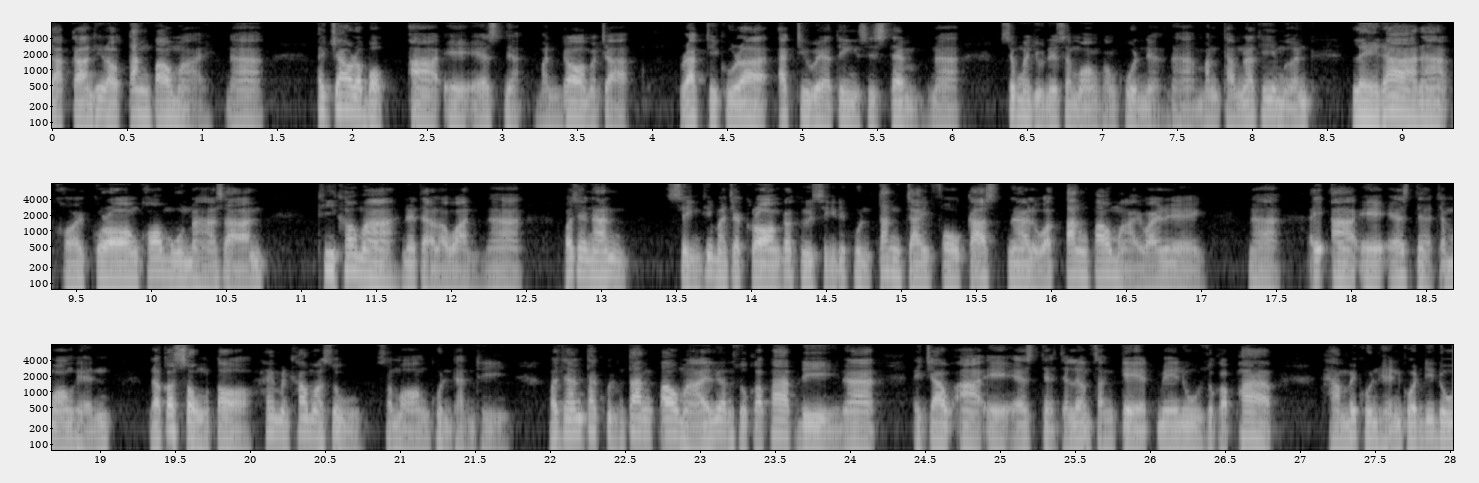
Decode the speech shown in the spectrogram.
จากการที่เราตั้งเป้าหมายนะฮะไอ้เจ้าระบบ RAS เนี่ยมันก็มาจาก Reticular Activating System นะซึ่งมันอยู่ในสมองของคุณเนี่ยนะมันทำหน้าที่เหมือนเรดาร์นะคอยกรองข้อมูลมหาศาลที่เข้ามาในแต่ละวันนะเพราะฉะนั้นสิ่งที่มันจะกรองก็คือสิ่งที่คุณตั้งใจโฟกัสนะหรือว่าตั้งเป้าหมายไว้นั่นเองนะไอ RAS เนี่ยจะมองเห็นแล้วก็ส่งต่อให้มันเข้ามาสู่สมองคุณทันที เพราะฉะนั้นถ้าคุณตั้งเป้าหมายเรื่องสุขภาพดีนะไอเจ้า RAS เนี่ยจะเริ่มสังเกตเมนูสุขภาพทำให้คุณเห็นคนที่ดู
